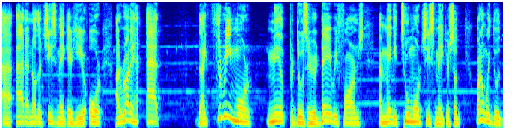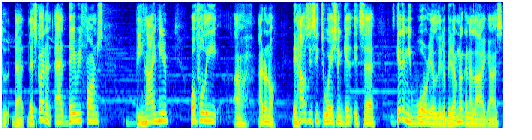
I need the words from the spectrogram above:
uh, add another cheesemaker here, or I'd rather add like three more milk producer here, dairy farms, and maybe two more cheesemakers. So why don't we do, do that? Let's go ahead and add dairy farms behind here. Hopefully, uh, I don't know. The housing situation get it's uh, it's getting me worried a little bit. I'm not gonna lie, guys.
